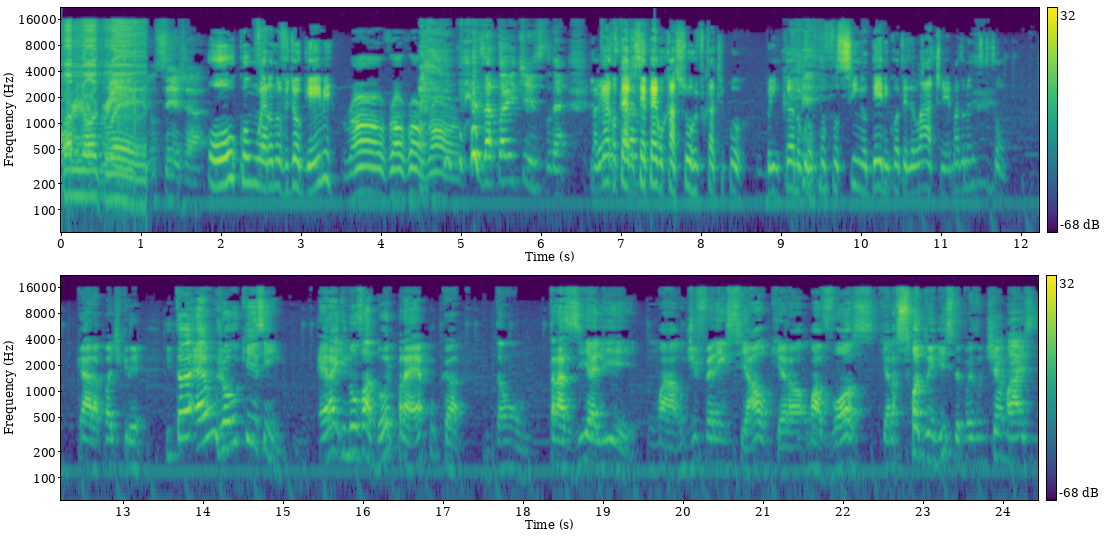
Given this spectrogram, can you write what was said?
from your grave. ou seja, Ou como era no videogame, raw, raw, raw, raw. exatamente isso, né? Tá quando caras- você pega o cachorro e fica, tipo, brincando com, o focinho dele enquanto ele late? É mais ou menos som. Cara, pode crer. Então é um jogo que, assim, era inovador pra época, então trazia ali uma, um diferencial, que era uma voz que era só do início, depois não tinha mais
